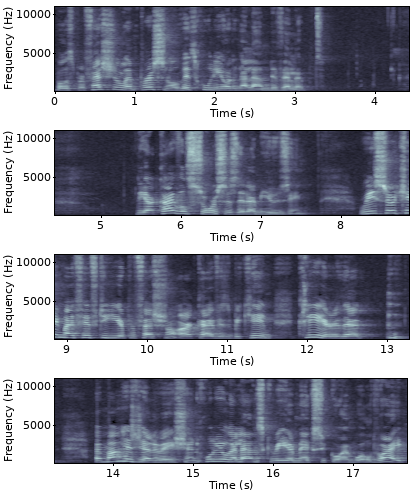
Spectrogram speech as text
both professional and personal, with Julio Galan developed. The archival sources that I'm using. Researching my 50-year professional archive, it became clear that among his generation, Julio Galan's career in Mexico and worldwide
